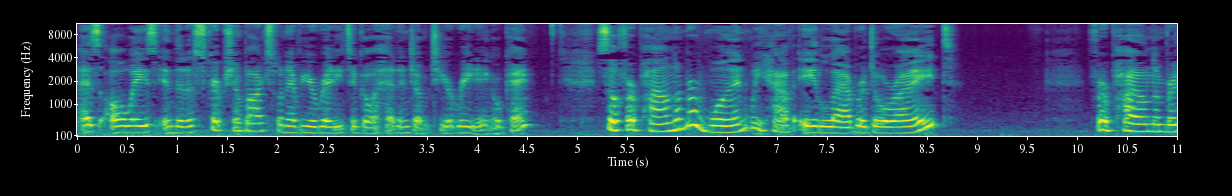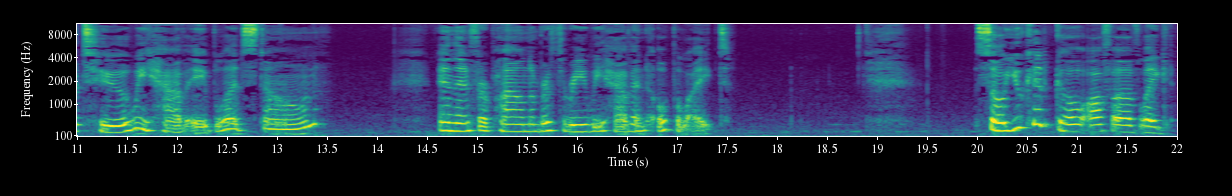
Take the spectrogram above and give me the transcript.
as always in the description box whenever you're ready to go ahead and jump to your reading, okay? So for pile number one, we have a Labradorite. For pile number two, we have a Bloodstone. And then for pile number three, we have an Opalite. So you could go off of like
